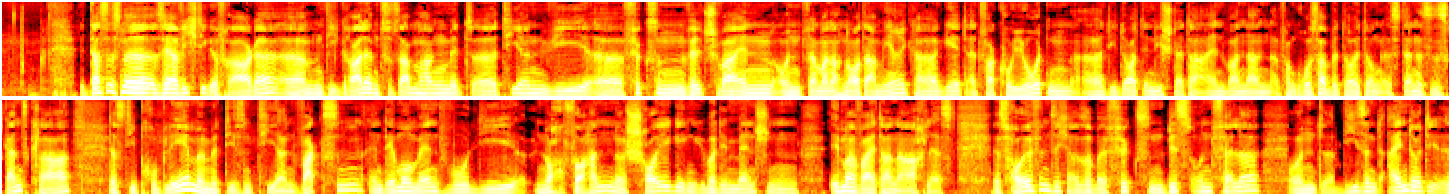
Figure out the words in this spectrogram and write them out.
Das ist eine sehr wichtige Frage, ähm, die gerade im Zusammenhang mit äh, Tieren wie äh, Füchsen, Wildschweinen und wenn man nach Nordamerika geht, etwa Kojoten, äh, die dort in die Städte einwandern, von großer Bedeutung ist. Denn es ist ganz klar, dass die Probleme mit diesen Tieren wachsen in dem Moment, wo die noch vorhandene Scheu gegenüber dem Menschen immer weiter nachlässt. Es häufen sich also bei Füchsen Bissunfälle und die sind eindeutig,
